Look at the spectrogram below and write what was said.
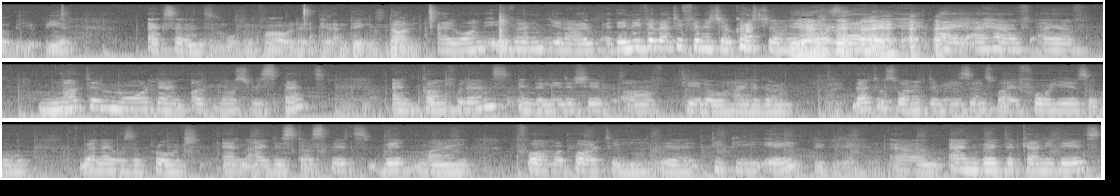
of the UP and, Excellent. and moving forward and getting things done? I won't even, you know, I, I didn't even let you finish your question Yeah. because I, I, I have, I have nothing more than utmost respect and confidence in the leadership of Theodore Heyliger. That was one of the reasons why four years ago, when I was approached and I discussed it with my former party, the PPA, PPA. um, and with the candidates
